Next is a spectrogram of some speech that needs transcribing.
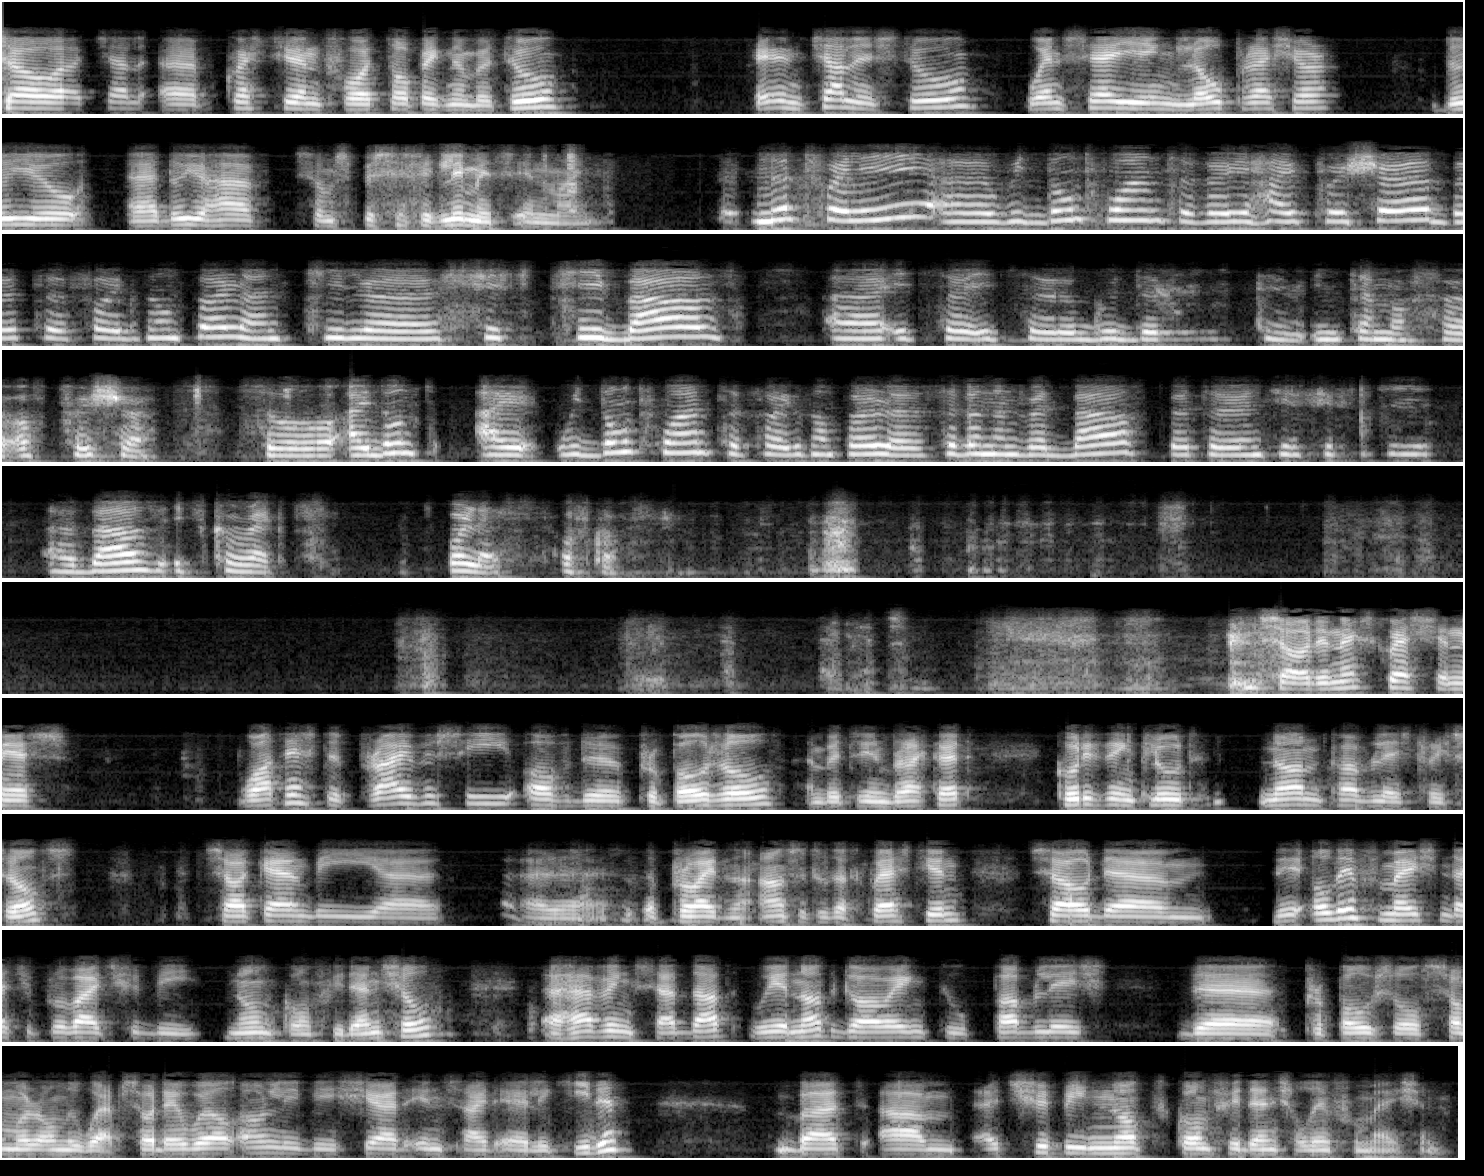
So, a uh, question for topic number two. In challenge two, when saying low pressure, do you uh, do you have some specific limits in mind? Not really. Uh, we don't want a very high pressure, but uh, for example, until uh, 50 bars, uh, it's it's a good in terms of uh, of pressure. So I don't I we don't want, for example, 700 bars, but until 50 bars, it's correct, or less, of course. So the next question is, what is the privacy of the proposal, and between bracket, could it include non-published results? So I can be uh, uh, provide an answer to that question. So the, um, the, all the information that you provide should be non-confidential. Uh, having said that, we are not going to publish the proposal somewhere on the web. So they will only be shared inside Air Liquide but um, it should be not confidential information.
